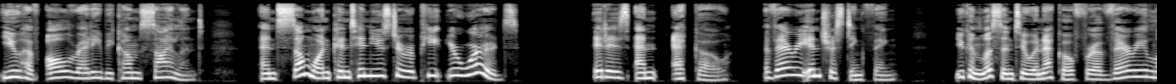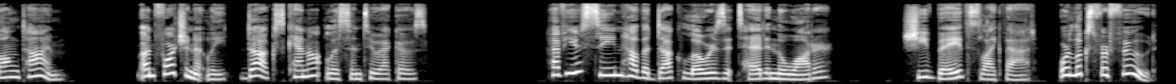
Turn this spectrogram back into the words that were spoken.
You have already become silent, and someone continues to repeat your words. It is an echo, a very interesting thing. You can listen to an echo for a very long time. Unfortunately, ducks cannot listen to echoes. Have you seen how the duck lowers its head in the water? She bathes like that, or looks for food.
